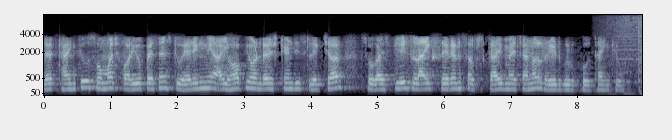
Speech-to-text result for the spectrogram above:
that thank you so much for your patience to hearing me. I hope you understand this lecture. So guys please like share and subscribe my channel read gurukul. Thank you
